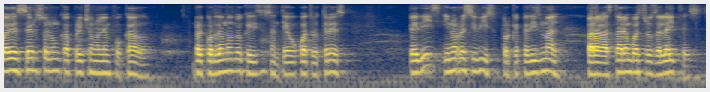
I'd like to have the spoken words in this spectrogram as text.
puede ser solo un capricho mal enfocado. Recordemos lo que dice Santiago 4.3. Pedís y no recibís, porque pedís mal, para gastar en vuestros deleites.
